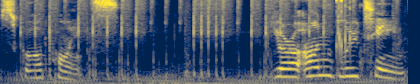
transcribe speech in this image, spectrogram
to score points. You're on blue team.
